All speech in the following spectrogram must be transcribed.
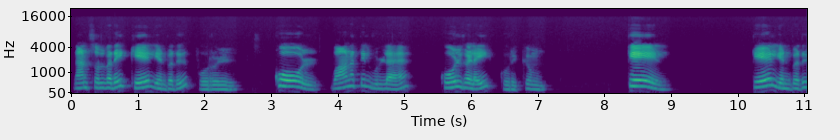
நான் சொல்வதை கேள் என்பது பொருள். கோள். வானத்தில் உள்ள கோள்களை குறிக்கும். தேள். தேள் என்பது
